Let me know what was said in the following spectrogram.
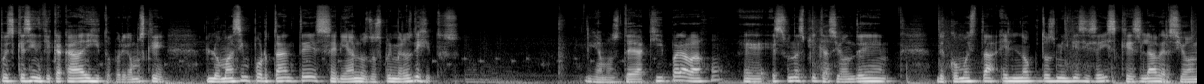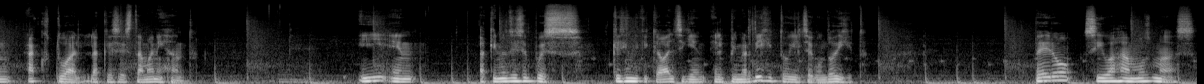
pues qué significa cada dígito, pero digamos que lo más importante serían los dos primeros dígitos. Digamos, de aquí para abajo eh, es una explicación de, de cómo está el NOC 2016, que es la versión actual, la que se está manejando. Y en, aquí nos dice pues qué significaba el, siguiente, el primer dígito y el segundo dígito. Pero si bajamos más,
